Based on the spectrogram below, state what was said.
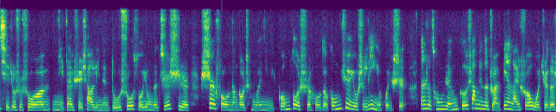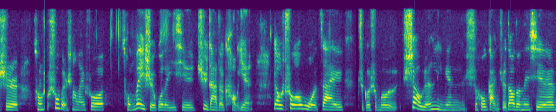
且就是说，你在学校里面读书所用的知识是否能够成为你工作时候的工具，又是另一回事。但是从人格上面的转变来说，我觉得是从书本上来说从未学过的一些巨大的考验。要说我在这个什么校园里面时候感觉到的那些。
